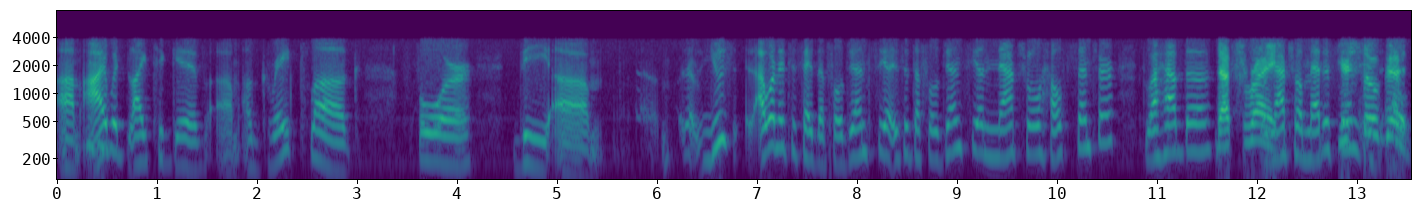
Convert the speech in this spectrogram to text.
um, Mm-hmm. I would like to give um, a great plug for the um, uh, use. I wanted to say the Fulgencia. Is it the Fulgencia Natural Health Center? Do I have the, That's the right. natural medicine? You're so Is- good.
